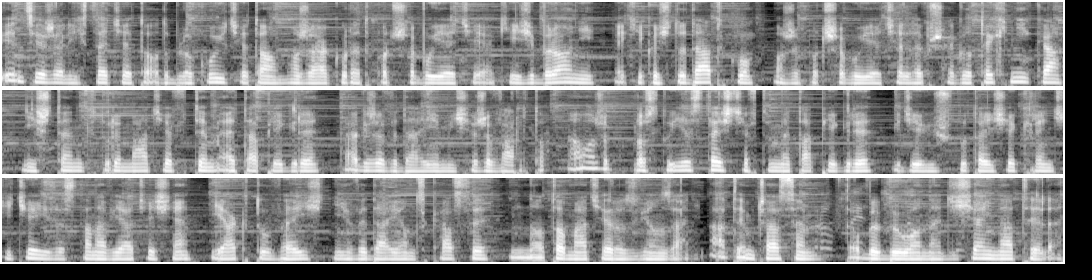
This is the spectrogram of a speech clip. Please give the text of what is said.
więc jeżeli chcecie to odblokujcie to, może akurat potrzebujecie jakiejś broni, jakiegoś dodatku, może potrzebujecie lepszego technika niż ten, który macie w tym etapie gry, także wydaje mi się, że warto. A może po prostu jesteście w tym etapie gry, gdzie już tutaj się kręcicie i zastanawiacie się, jak tu wejść nie wydając kasy, no to macie rozwiązanie. A tymczasem to by było na dzisiaj na tyle.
